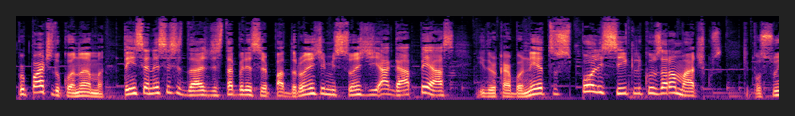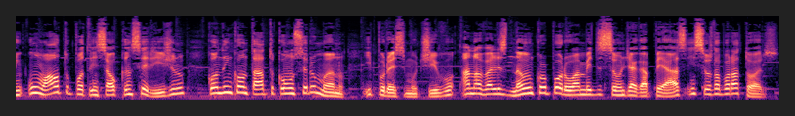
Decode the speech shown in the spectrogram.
Por parte do CONAMA, tem-se a necessidade de estabelecer padrões de emissões de HPAs, hidrocarbonetos policíclicos aromáticos, que possuem um alto potencial cancerígeno quando em contato com o ser humano, e por esse motivo, a Novelis não incorporou a medição de HPAs em seus laboratórios.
